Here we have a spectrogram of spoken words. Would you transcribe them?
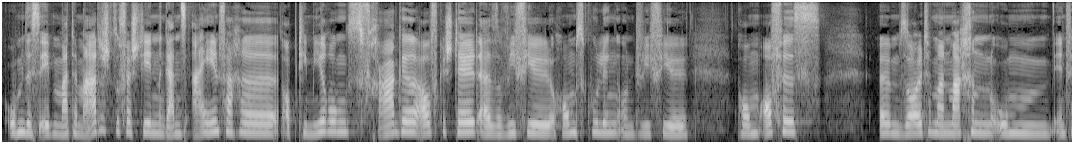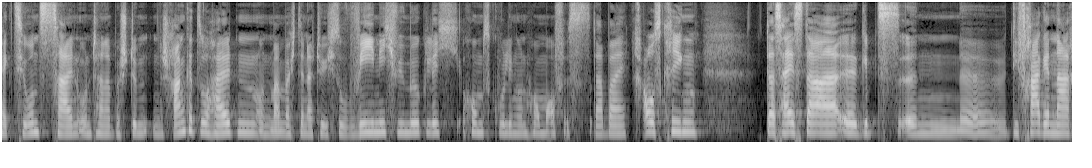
um das eben mathematisch zu verstehen, eine ganz einfache Optimierungsfrage aufgestellt. Also wie viel Homeschooling und wie viel Homeoffice ähm, sollte man machen, um Infektionszahlen unter einer bestimmten Schranke zu halten. Und man möchte natürlich so wenig wie möglich Homeschooling und Homeoffice dabei rauskriegen. Das heißt, da äh, gibt es äh, die Frage nach,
